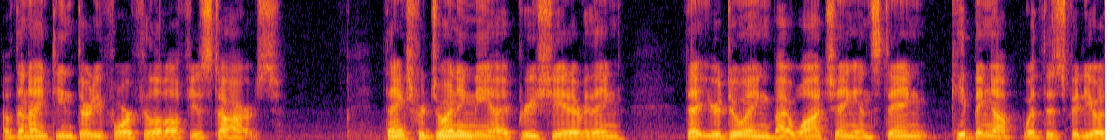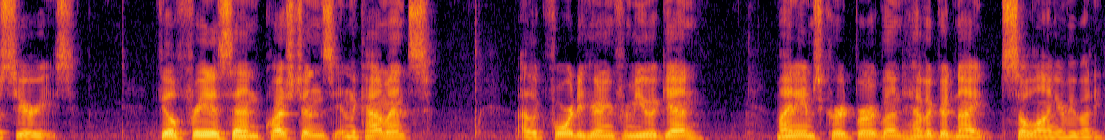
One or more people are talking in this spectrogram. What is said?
of the 1934 Philadelphia Stars. Thanks for joining me. I appreciate everything that you're doing by watching and staying keeping up with this video series. Feel free to send questions in the comments. I look forward to hearing from you again. My name's Kurt Bergland. Have a good night. So long, everybody.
